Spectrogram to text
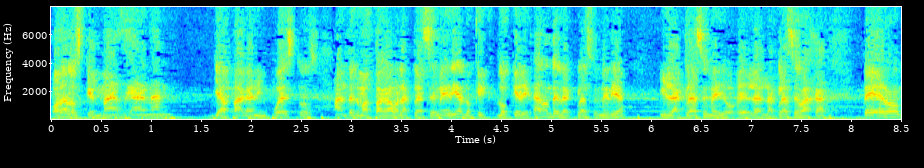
ahora los que más ganan ya pagan impuestos. Antes nomás pagaba la clase media, lo que, lo que dejaron de la clase media y la clase medio, eh, la, la clase baja. Pero,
